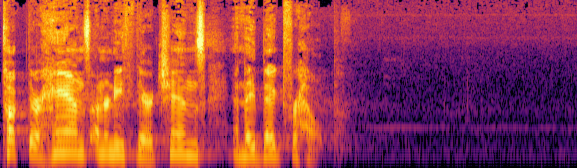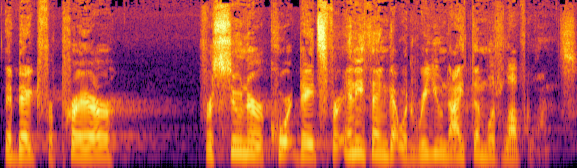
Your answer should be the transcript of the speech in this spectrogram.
tucked their hands underneath their chins and they begged for help. They begged for prayer, for sooner court dates, for anything that would reunite them with loved ones.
